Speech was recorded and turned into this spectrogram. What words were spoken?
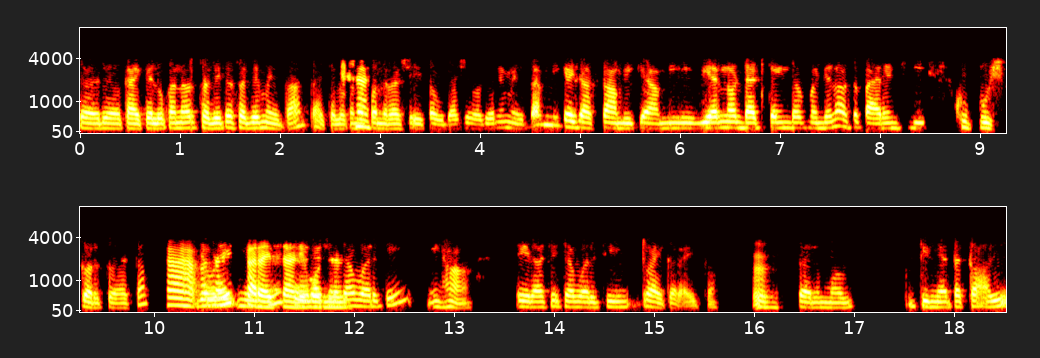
तर काय काय लोकांना सगळेच्या सगळे मिळतात. काय काय लोकांना. पंधराशे चौदाशे वगैरे मिळतात. मी काही जास्त आम्ही आम्ही we are not that kind of म्हणजे ना असं पॅरेंट्स खूप पुश करतोय असं. तेराशेच्या वरती हा तेराशेच्या वरती ट्राय करायचं. तर मग तिने आता काल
